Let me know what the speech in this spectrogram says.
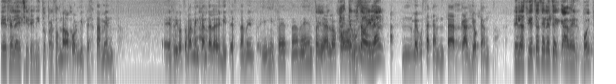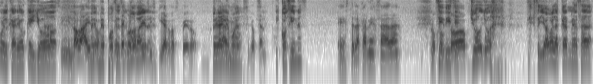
Es la del Sirenito, perdón. No, por mi testamento. El Rigo Tobar me encanta la de mi testamento. Y mi testamento ya lo. Ah, ¿Te gusta bailar? Ah, me gusta cantar, yo canto. En las fiestas él es a ver, voy por el karaoke y yo... Ah, sí, no bailo, me, me tengo no dos izquierdos, pero... Pero ahí le mueves. Yo canto. ¿Y cocinas? Este, la carne asada, los sí, dice, yo, yo... Dice, yo hago la carne asada,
